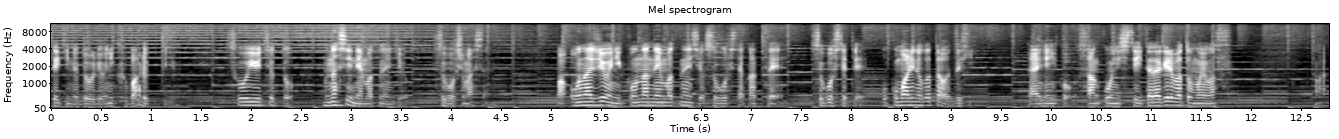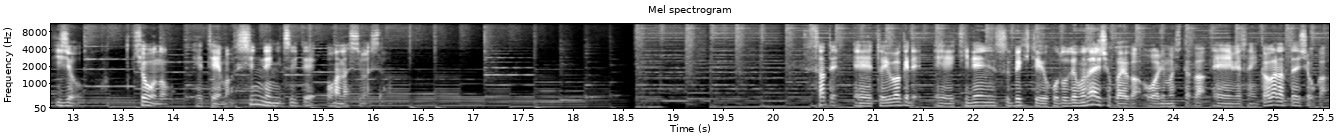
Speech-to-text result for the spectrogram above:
席の同僚に配るっていう。そういうちょっと虚しい年末年始を過ごしましたね、まあ、同じようにこんな年末年始を過ごした方で過ごしててお困りの方は是非来年以降参考にしていただければと思います、まあ、以上今日のテーマ新年についてお話ししました。さて、えー、というわけで、えー、記念すべきというほどでもない初回が終わりましたが、えー、皆さんいかがだったでしょうか？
